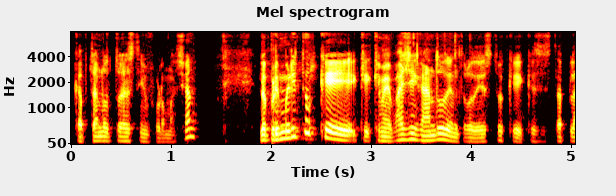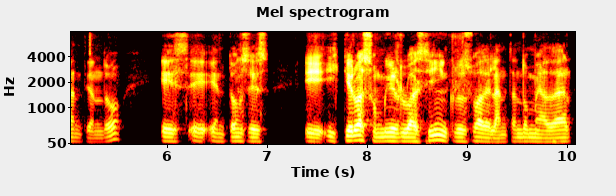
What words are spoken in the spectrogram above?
captando toda esta información. Lo primerito que, me va llegando dentro de esto que, se está planteando es eh, entonces, eh, y quiero asumirlo así, incluso adelantándome a dar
